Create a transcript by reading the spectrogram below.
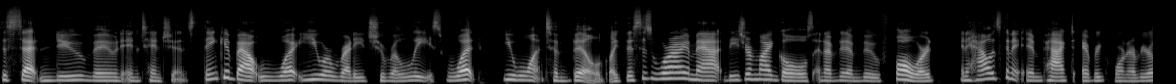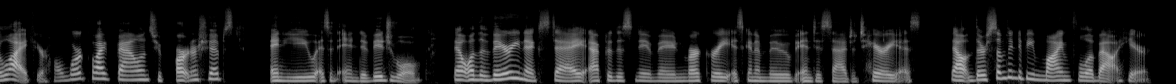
to set new moon intentions. Think about what you are ready to release, what you want to build. Like, this is where I'm at. These are my goals, and I'm going to move forward, and how it's going to impact every corner of your life your home work life balance, your partnerships, and you as an individual. Now, on the very next day after this new moon, Mercury is going to move into Sagittarius. Now, there's something to be mindful about here.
